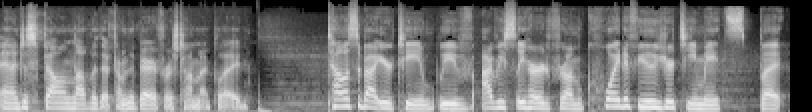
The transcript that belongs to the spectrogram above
and I just fell in love with it from the very first time I played. Tell us about your team. We've obviously heard from quite a few of your teammates, but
